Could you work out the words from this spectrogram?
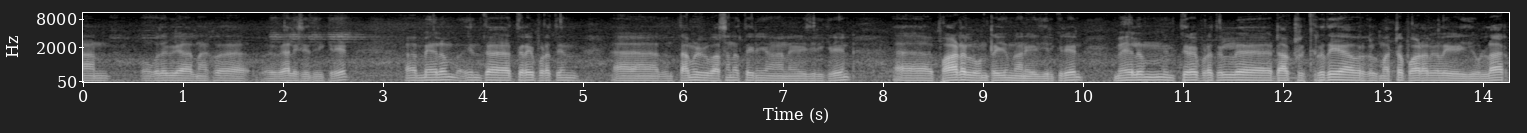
நான் உதவியாளனாக வேலை செய்திருக்கிறேன். மேலும் இந்த திரைப்படத்தின் தமிழ் வசனத்தை நான் எழுதியிருக்கிறேன். பாடல் ஒன்றையும் நான் எழுதியிருக்கிறேன். மேலும் இந்த திரைப்படத்தில் டாக்டர் கிருதயா அவர்கள் மற்ற பாடல்களை எழுதியுள்ளார்.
